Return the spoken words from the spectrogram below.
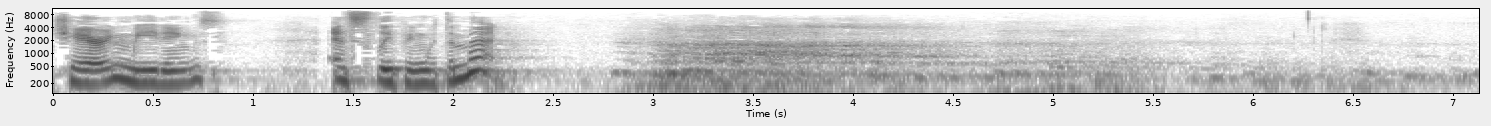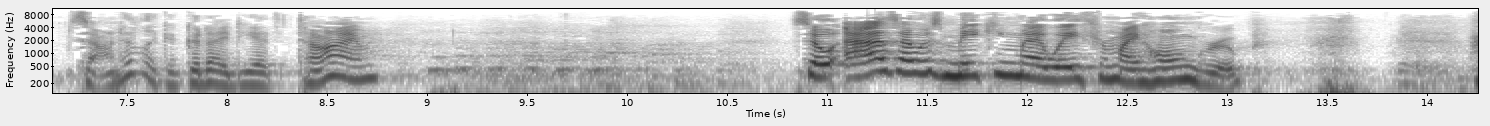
chairing meetings, and sleeping with the men. Sounded like a good idea at the time. So as I was making my way through my home group,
